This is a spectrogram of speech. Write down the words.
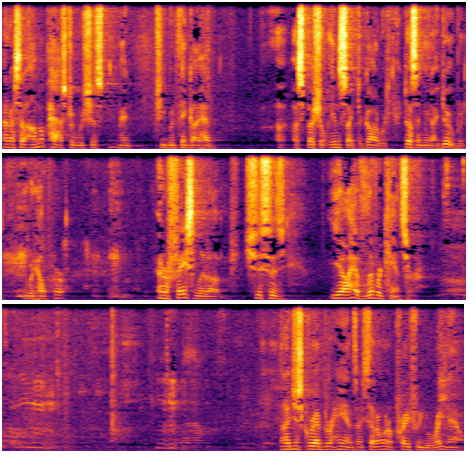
And I said, I'm a pastor, which just meant she would think I had a, a special insight to God, which doesn't mean I do, but it would help her. And her face lit up. She says, yeah, I have liver cancer. And I just grabbed her hands. I said, I want to pray for you right now.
